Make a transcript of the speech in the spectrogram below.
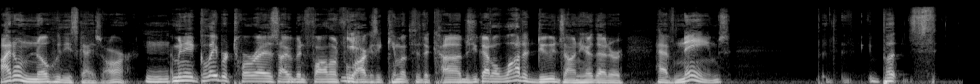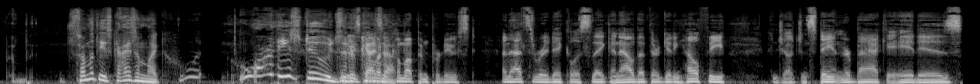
I don't know who these guys are. Mm-hmm. I mean, Gleyber Torres, I've been following for a while because he came up through the Cubs. You got a lot of dudes on here that are have names, but, but some of these guys, I'm like, who who are these dudes that these guys have up? come up and produced? And that's the ridiculous thing. And now that they're getting healthy, and Judge and Stanton are back, it is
